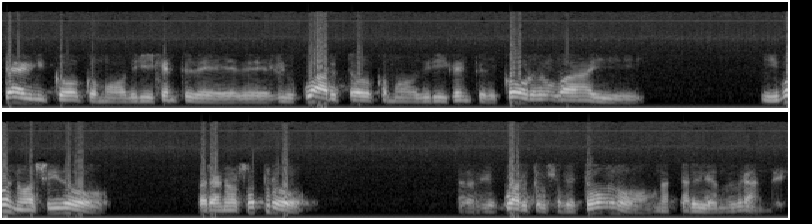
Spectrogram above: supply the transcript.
técnico, como dirigente de, Río Cuarto, como dirigente de Córdoba y, y bueno, ha sido para nosotros, para Río Cuarto sobre todo, una pérdida muy grande.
